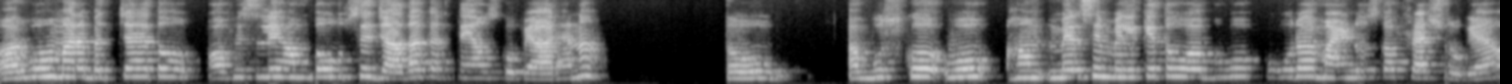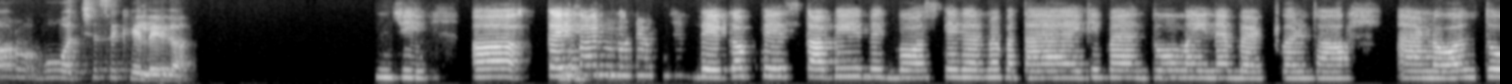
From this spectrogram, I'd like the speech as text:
और वो हमारा बच्चा है तो ऑब्वियसली हम तो उससे ज़्यादा करते हैं उसको प्यार है ना? तो अब उसको वो हम मेरे से मिलके तो अब वो पूरा माइंड उसका फ्रेश हो गया है और वो अच्छे से खेलेगा। जी। आ, कई बार उन्होंने अपने ब्रेकअप फ़ेज़ का भी बिग बॉस के घर में बताया है कि मैं दो महीने बेड पर था एंड ऑल तो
